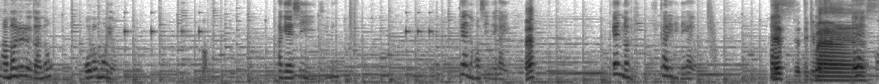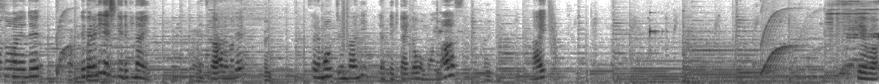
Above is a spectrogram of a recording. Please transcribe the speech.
アマルルガのオ模様激しい一面。天の星に願い。え？天の光に願いですやっていきまですこのあれでレベル2でしかできないやつがあるので、い。それも順番にやっていきたいと思います。はい。では。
